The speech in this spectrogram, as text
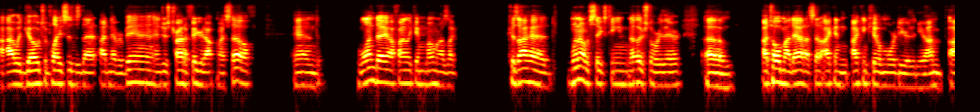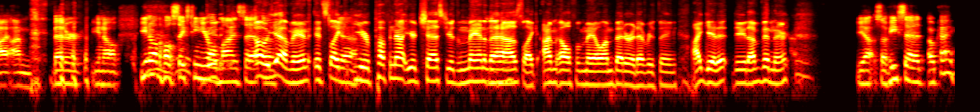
I would go to places that I'd never been and just try to figure it out myself. And one day I finally came home and I was like, because I had when I was 16, another story there. Um, I told my dad, I said, I can I can kill more deer than you. I'm I, I'm better, you know. You know the whole 16 year old mindset. Oh of, yeah, man. It's like Yeah. you're puffing out your chest, you're the man of the Mhm. house, like I'm alpha male, I'm better at everything. I get it, dude. I've been there. Yeah. So he said, okay.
